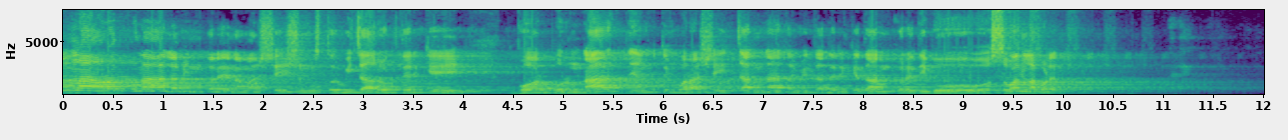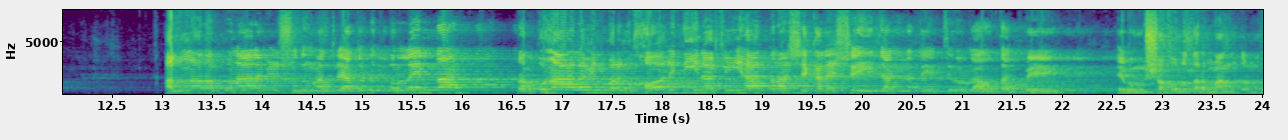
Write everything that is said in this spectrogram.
আল্লাহ রাব্বুল আলামিন বলেন, আমার সেই সমস্ত বিচারকদেরকে ভরপুর নাচ নিয়ামতে ভরা সেই জান্নাত আমি তাদেরকে দান করে দিব। সুবহানাল্লাহ বলেন। আল্লাহ রাব্বুল আলামিন শুধুমাত্র এতটুকু বললেন না, রব্বুল আলামিন বলেন, খালিদিনা ফিহা তারা সেখানে সেই জান্নাতে চিরকাল থাকবে। এবং সফলতার মানদণ্ড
